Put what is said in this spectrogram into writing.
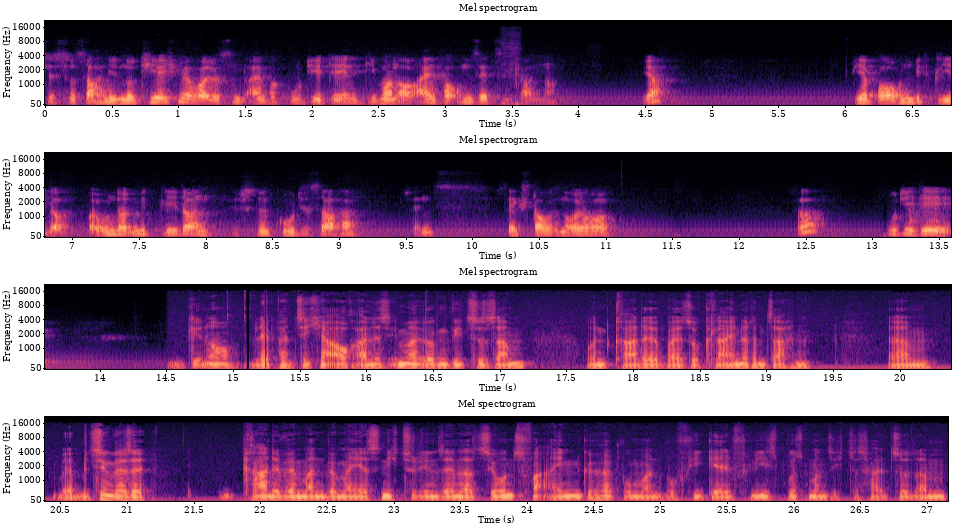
Das so Sachen, die notiere ich mir, weil das sind einfach gute Ideen, die man auch einfach umsetzen kann. Ne? Ja. Wir brauchen Mitglieder. Bei 100 Mitgliedern ist eine gute Sache. Sind es 6000 Euro. So, gute Idee. Genau, läppert sich ja auch alles immer irgendwie zusammen. Und gerade bei so kleineren Sachen, ähm, beziehungsweise gerade wenn man, wenn man jetzt nicht zu den Sensationsvereinen gehört, wo man, wo viel Geld fließt, muss man sich das halt zusammen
